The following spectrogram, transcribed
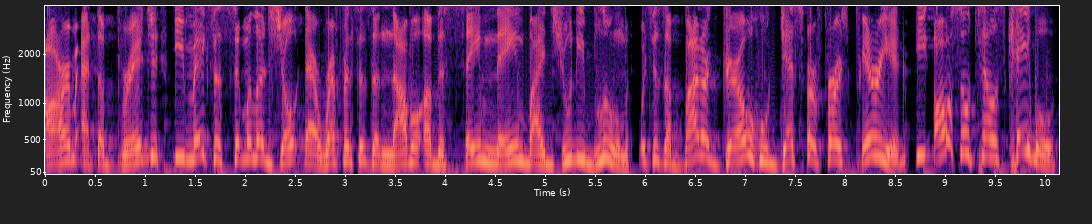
arm at the bridge, he makes a similar joke that references the novel of the same name by Judy Blume, which is about a girl who gets her first period. He also tells Cable,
